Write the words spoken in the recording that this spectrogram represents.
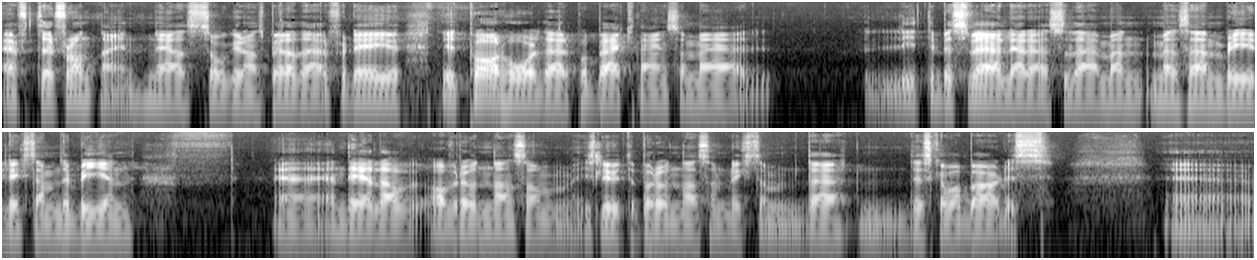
efter front nine, när jag såg hur han spelade där. För det är ju det är ett par hår där på back nine som är lite besvärligare sådär. Men, men sen blir det liksom, det blir en Eh, en del av, av rundan som i slutet på rundan som liksom där det ska vara birdies. Eh,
